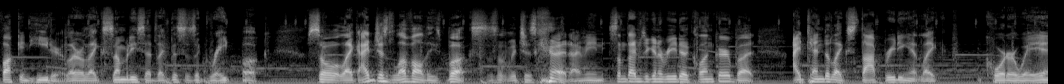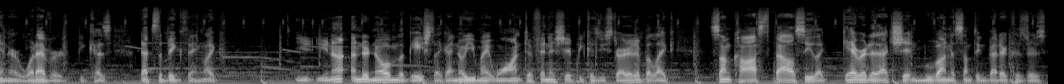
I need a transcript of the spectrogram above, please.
fucking heater. Or like somebody said, like this is a great book. So like, I just love all these books, which is good. I mean, sometimes you're gonna read a clunker, but I tend to like stop reading it like a quarter way in or whatever because that's the big thing like you, you're not under no obligation like i know you might want to finish it because you started it but like sunk cost fallacy like get rid of that shit and move on to something better because there's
